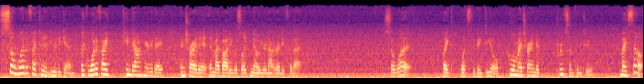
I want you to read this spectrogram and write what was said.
So what if I couldn't do it again? Like, what if I came down here today and tried it and my body was like, no, you're not ready for that? So what? Like, what's the big deal? Who am I trying to prove something to? Myself,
